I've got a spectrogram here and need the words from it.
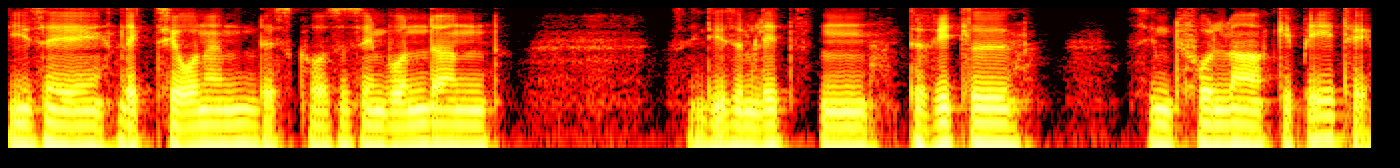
diese Lektionen des Kurses im Wundern in diesem letzten Drittel sind voller Gebete.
